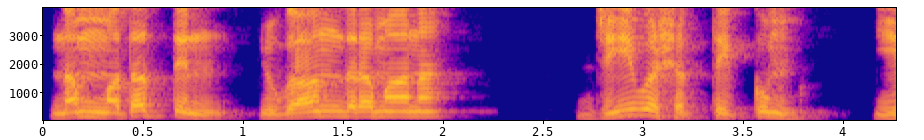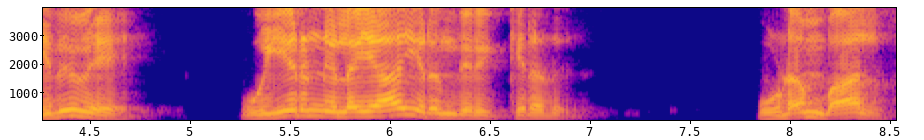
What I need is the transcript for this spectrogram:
நம் மதத்தின் யுகாந்திரமான ஜீவசக்திக்கும் இதுவே உயிர்நிலையாயிருந்திருக்கிறது. உடம்பால்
